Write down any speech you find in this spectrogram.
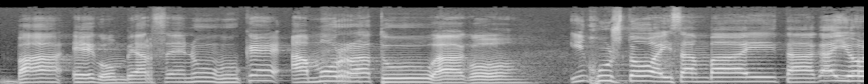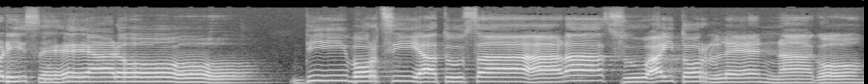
Ba egon behar zenuke amorratuago. Injustoa izan baita gai hori zearo. Dibortziatu zara zu aitor lehenago.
